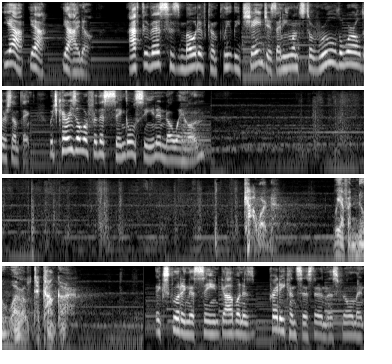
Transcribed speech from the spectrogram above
Yeah, yeah, yeah, I know. After this, his motive completely changes and he wants to rule the world or something, which carries over for this single scene in No Way Home. We have a new world to conquer. Excluding this scene, Goblin is pretty consistent in this film, and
